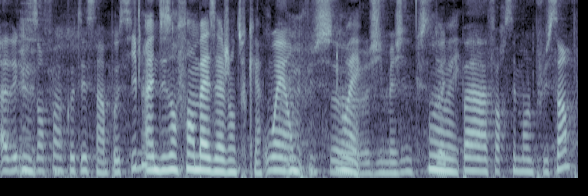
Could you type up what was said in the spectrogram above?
avec des mm. enfants à côté, c'est impossible. Ah, des enfants en bas âge en tout cas. Ouais, en mm. plus, j'imagine que ça doit être pas forcément le plus simple.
